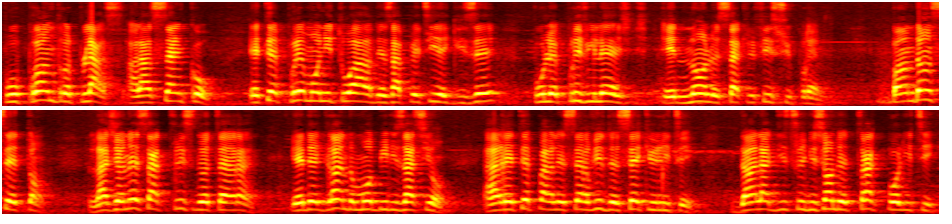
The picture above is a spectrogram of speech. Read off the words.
pour prendre place à la Cinco étaient prémonitoires des appétits aiguisés pour le privilège et non le sacrifice suprême. Pendant ces temps, la jeunesse actrice de terrain et de grandes mobilisations arrêté par les services de sécurité dans la distribution de tracts politiques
